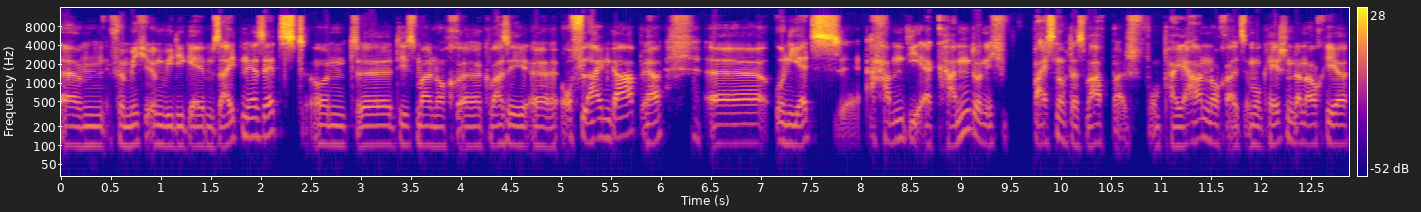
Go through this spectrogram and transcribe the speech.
ähm, für mich irgendwie die gelben Seiten ersetzt und äh, diesmal noch äh, quasi äh, offline gab. Ja. Äh, und jetzt haben die erkannt und ich weiß noch, das war vor ein paar Jahren noch, als Immocation dann auch hier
